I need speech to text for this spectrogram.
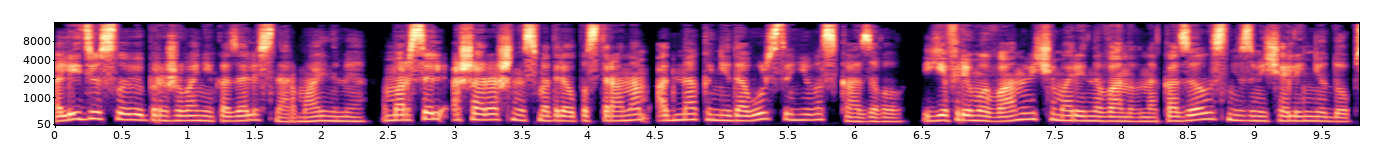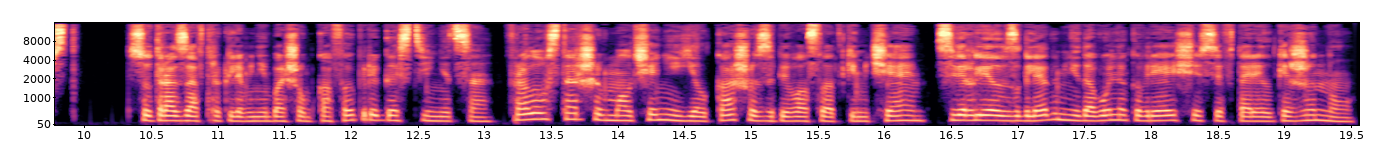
А Лиде условия проживания казались нормальными. Марсель ошарашенно смотрел по сторонам, однако недовольства не высказывал. Ефрем Иванович и Марина Ивановна, казалось, не замечали неудобств. С утра завтракали в небольшом кафе при гостинице. Фролов-старший в молчании ел кашу, запивал сладким чаем, сверлил взглядом недовольно ковыряющуюся в тарелке жену.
